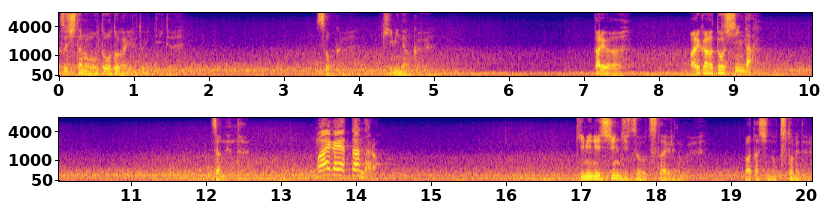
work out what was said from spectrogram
つ下の弟がいると言っていた。そうか。君なのか。彼はあれからどうし死んだ。残念だ。お前がやったんだろ。君に真実を伝えるのが私の務めだな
